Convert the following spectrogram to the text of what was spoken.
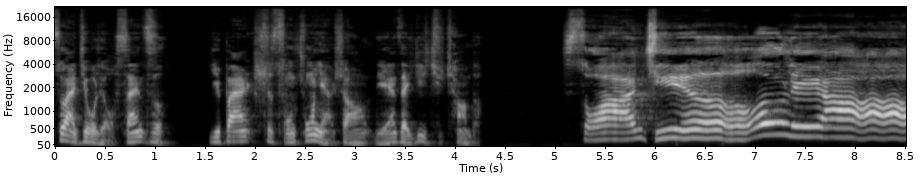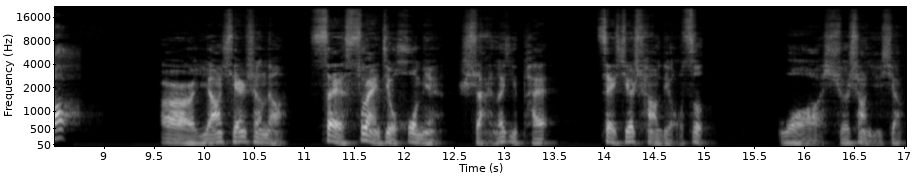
算就了三字，一般是从中眼上连在一起唱的。算就了，而杨先生呢，在算就后面。闪了一拍，再接唱了字，我学上一下，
